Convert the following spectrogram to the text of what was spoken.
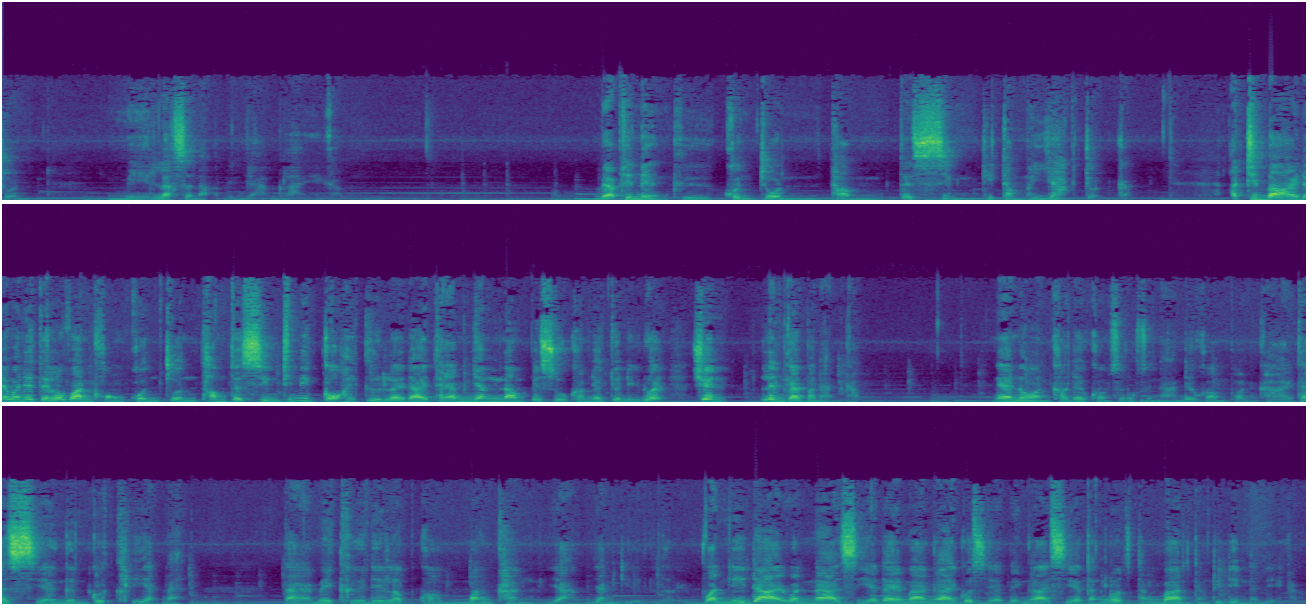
จนมีลักษณะเป็นอย่างไรครับ แบบที่หนึ่งคือคนจนทำแต่สิ่งที่ทำให้ยากจนครับ อธิบายได้ว่าในแต่ละวันของคนจนทำแต่สิ่งที่ไม่ก่อให้เกิดรายได้ แถมยังนำไปสู่ความยากจนอีกด้วย เช่น เล่นการพนันครับ แน่นอนเขาได้ความสนุกสนานได้ความผ่อนคลาย ถ้าเสียเงินก็เครียดนะ แต่ไม่เคยได้รับความมั่งคั่งอย่างยั่งยืนเลย วันนี้ได้วันหน้าเสียได้มาง่าย ก็เสียไปง่ายเสียทั้งรถทั้งบ้านทั้งที่ดินนั่นเองครับ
